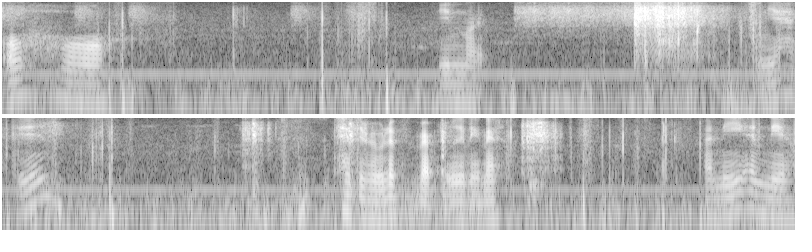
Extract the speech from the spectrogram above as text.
โอยินหน่อยยากเกินแทบจะแบบแบบอื่นเลยนะ อันนี้อันเดียว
